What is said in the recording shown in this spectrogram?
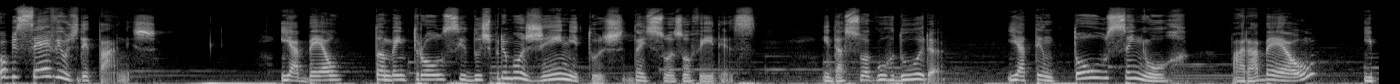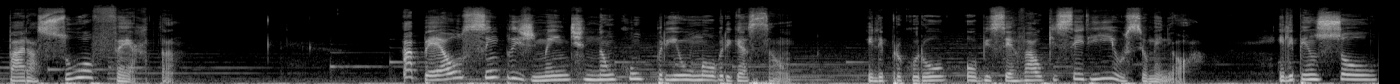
observe os detalhes. E Abel também trouxe dos primogênitos das suas ovelhas e da sua gordura, e atentou o Senhor para Abel e para a sua oferta. Abel simplesmente não cumpriu uma obrigação. Ele procurou observar o que seria o seu melhor. Ele pensou,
